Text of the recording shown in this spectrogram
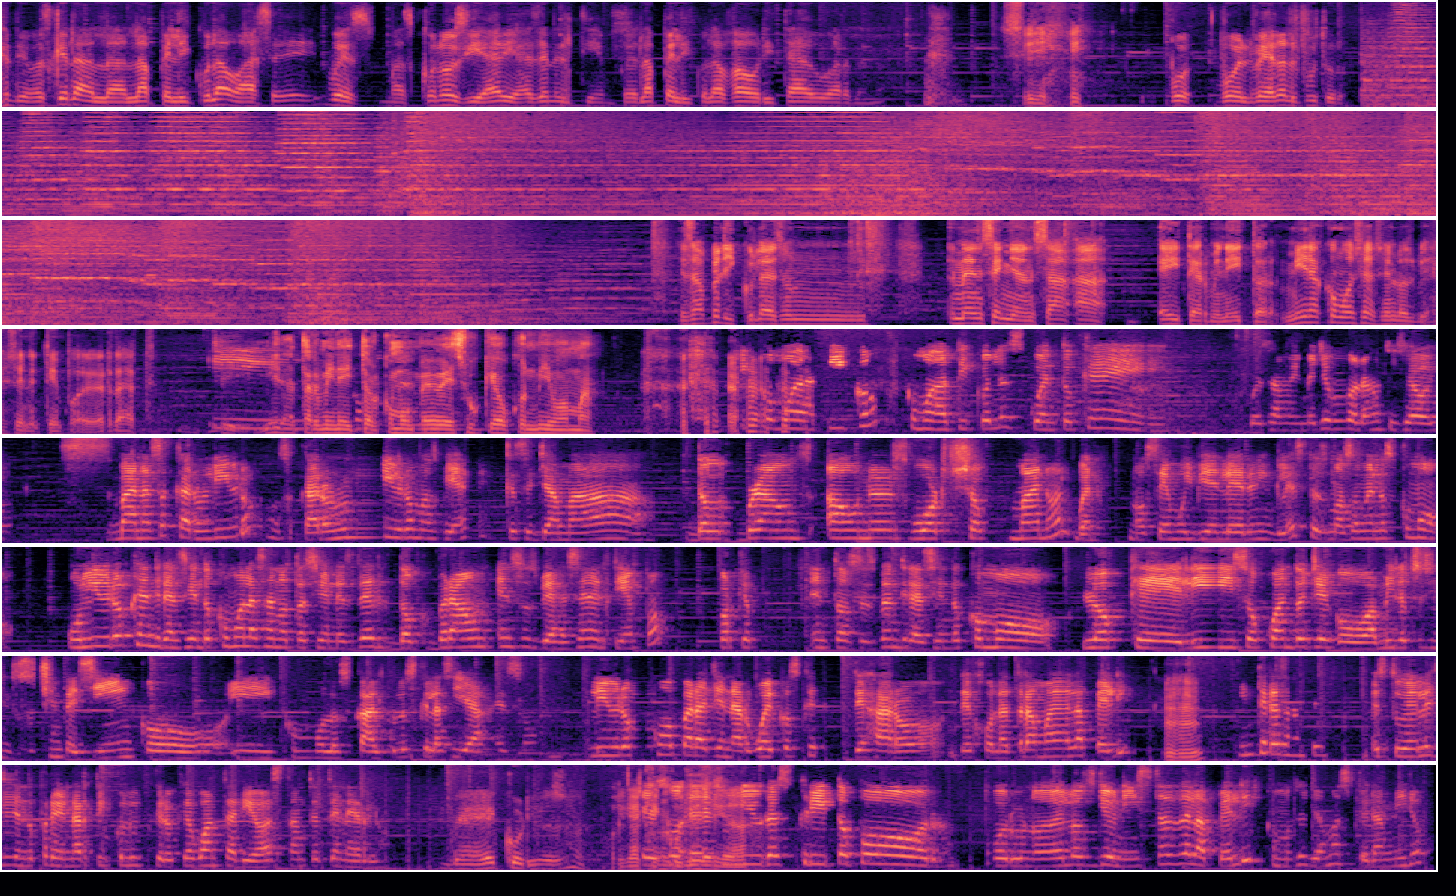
digamos que la, la, la película base pues más conocida de viajes en el tiempo es la película favorita de Eduardo, ¿no? Sí. Vo- Volver al futuro. Esa película es un- una enseñanza a Hey Terminator. Mira cómo se hacen los viajes en el tiempo, de verdad. Y- mira, Terminator, cómo me besuqueo con mi mamá. Y como datico, como datico les cuento que pues a mí me llegó la noticia hoy. Van a sacar un libro, o sacaron un libro más bien, que se llama Doc Brown's Owner's Workshop Manual. Bueno, no sé muy bien leer en inglés, pero es más o menos como un libro que vendrían siendo como las anotaciones del Doc Brown en sus viajes en el tiempo, porque entonces vendría siendo como lo que él hizo cuando llegó a 1885 y como los cálculos que él hacía. Es un libro como para llenar huecos que dejaron, dejó la trama de la peli. Interesante. Estuve leyendo por ahí un artículo y creo que aguantaría bastante tenerlo. Ve, curioso. Oiga, qué Es, un- es un libro escrito por, por uno de los guionistas de la peli. ¿Cómo se llama? Espera, miro.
